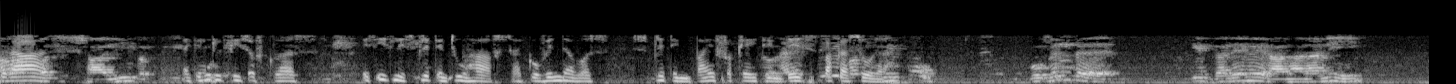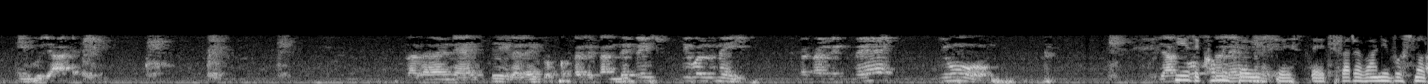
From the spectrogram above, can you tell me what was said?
grass, like a little piece of grass, is easily split in two halves. Like Govinda was splitting, bifurcating this Bakasura. के गले में राधा रानी की भुजा है राधा रानी ने ऐसे गले को पकड़ कंधे पे केवल नहीं पकड़ लेते हैं क्यों Here the commentary says that Radharani was not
